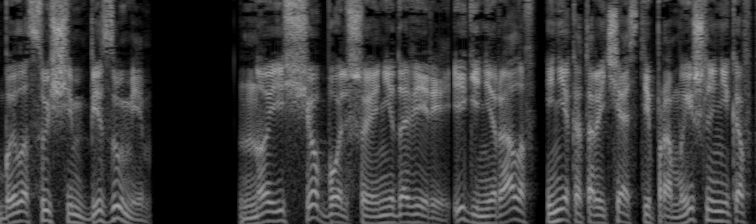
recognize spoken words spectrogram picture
было сущим безумием. Но еще большее недоверие и генералов, и некоторой части промышленников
